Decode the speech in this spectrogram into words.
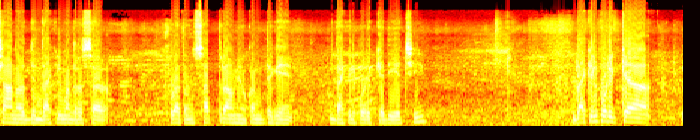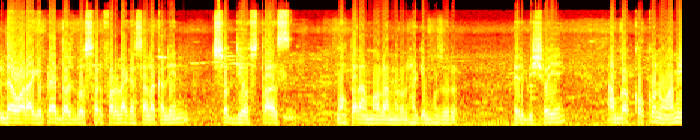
শাহানুদ্দিন দাখিল মাদ্রাসার পুরাতন ছাত্র, আমি ওখান থেকে দাখিল পরীক্ষা দিয়েছি। দাখিল পরীক্ষা দেওয়ার আগে প্রায় দশ বছর পড়ালেখা চলাকালীন সদ্য ওস্তাজ মোহতারাম মাওলানুরুল হাকিম হুজুর এর বিষয়ে আমরা কখনো, আমি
